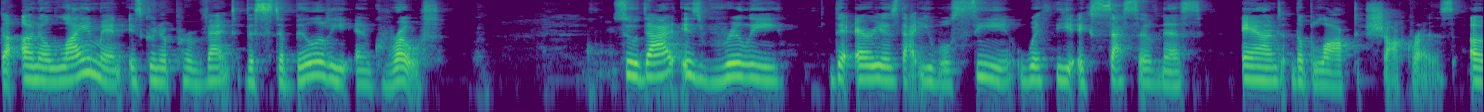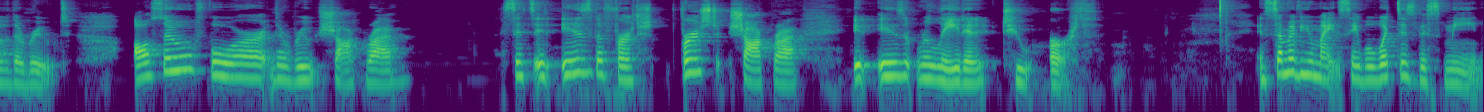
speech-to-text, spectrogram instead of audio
the unalignment is going to prevent the stability and growth. So that is really the areas that you will see with the excessiveness and the blocked chakras of the root. Also, for the root chakra, since it is the first, first chakra, it is related to earth. And some of you might say, well, what does this mean?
